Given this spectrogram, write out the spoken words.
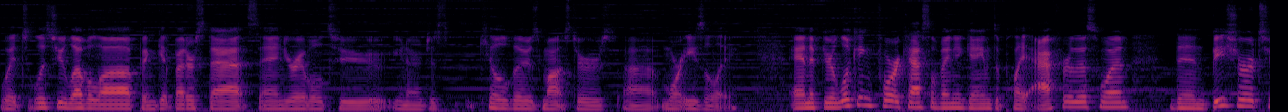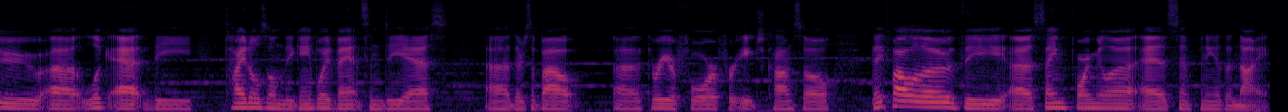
which lets you level up and get better stats and you're able to you know just kill those monsters uh, more easily. And if you're looking for a Castlevania game to play after this one then be sure to uh, look at the titles on the Game Boy Advance and DS uh, there's about uh, three or four for each console. They follow the uh, same formula as Symphony of the Night.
